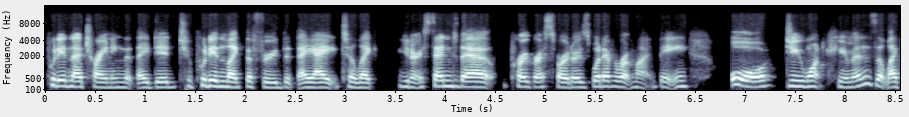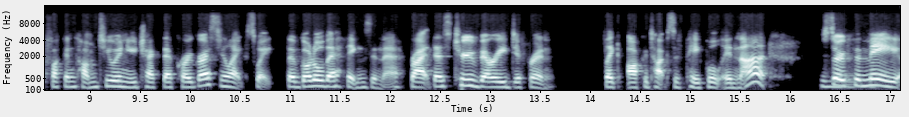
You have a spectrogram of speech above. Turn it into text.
put in their training that they did, to put in like the food that they ate, to like, you know, send their progress photos, whatever it might be? Or do you want humans that like fucking come to you and you check their progress and you're like, sweet, they've got all their things in there, right? There's two very different like archetypes of people in that. Mm-hmm. So for me,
